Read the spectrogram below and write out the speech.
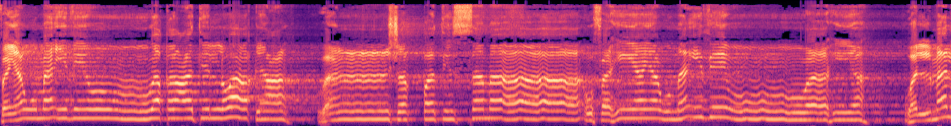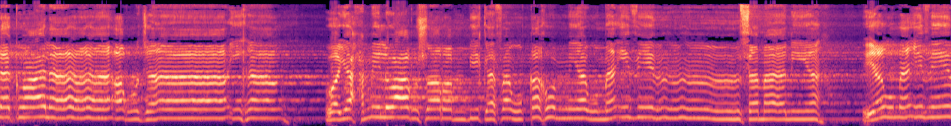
فيومئذ وقعت الواقعة وانشقت السماء فهي يومئذ واهية والملك على أرجائها ويحمل عرش ربك فوقهم يومئذ ثمانية يومئذ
